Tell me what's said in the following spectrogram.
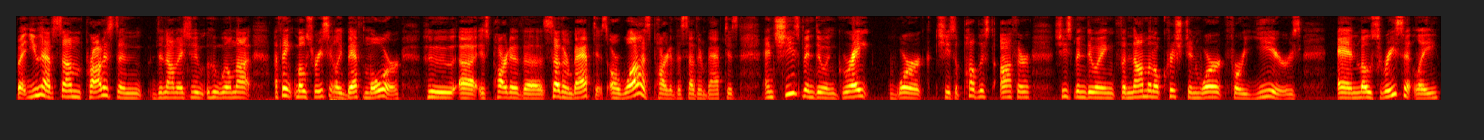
but you have some Protestant denomination who, who will not. I think most recently, Beth Moore, who uh, is part of the Southern Baptist or was part of the Southern Baptist, and she's been doing great work. She's a published author. She's been doing phenomenal Christian work for years. And most recently,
